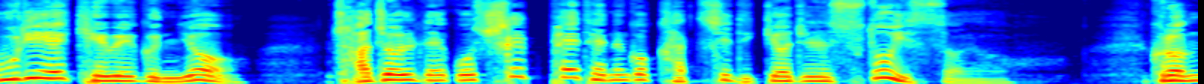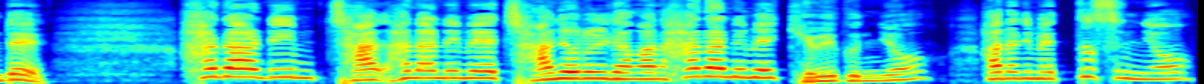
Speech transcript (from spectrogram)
우리의 계획은요, 좌절되고 실패되는 것 같이 느껴질 수도 있어요. 그런데 하나님 자, 하나님의 자녀를 향한 하나님의 계획은요, 하나님의 뜻은요,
